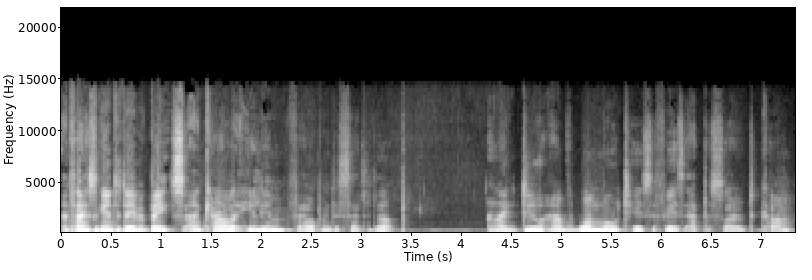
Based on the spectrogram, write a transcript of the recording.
And thanks again to David Bates and Carol at Helium for helping to set it up. And I do have one more Tears for Fears episode to come,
